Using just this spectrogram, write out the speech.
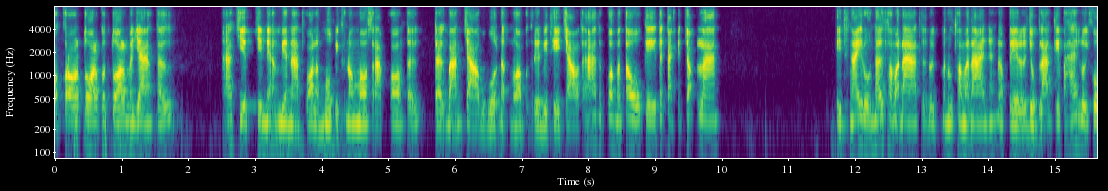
ក៏ក្រលទាល់ក៏ទាល់មួយយ៉ាងទៅអាជាតិជាអ្នកមានអាធម៌លមោពីក្នុងមកស្រាប់ផងទៅ ត្រូវបានចោលបវលដឹកនាំបង្រៀនវិធីចោលទៅអាទៅគាត់ម៉ូតូគេទៅកាច់កញ្ចក់ឡានពីថ្ងៃរស់នៅធម្មតាធ្វើដូចមនុស្សធម្មតាអញ្ចឹងដល់ពេលយប់ឡើងគេប្រហែលលួចគោ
